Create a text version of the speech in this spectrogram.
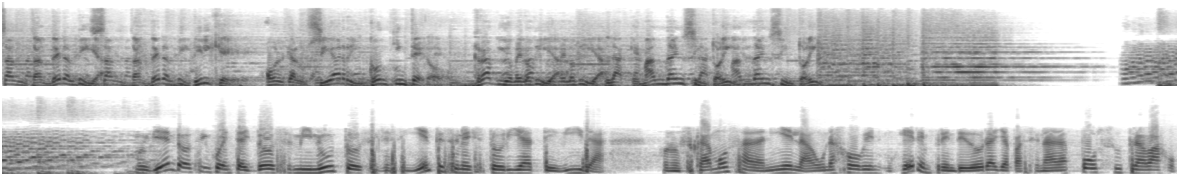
Santander al día. Santander al día. Dirige Olga Lucía Rincón Quintero. Radio Melodía. Melodía. La que manda en sintonía. Manda en sintonía. Muy bien, dos cincuenta y dos minutos y la siguiente es una historia de vida. Conozcamos a Daniela, una joven mujer emprendedora y apasionada por su trabajo,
